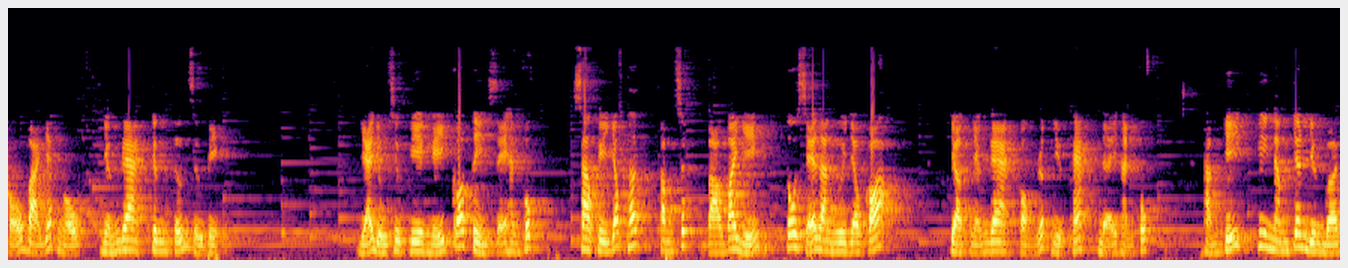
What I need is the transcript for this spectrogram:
khổ và giác ngộ, nhận ra chân tướng sự việc. Giả dụ xưa kia nghĩ có tiền sẽ hạnh phúc, sau khi dốc hết tâm sức vào vai diễn, tôi sẽ là người giàu có. Chợt nhận ra còn rất nhiều khác để hạnh phúc. Thậm chí khi nằm trên giường bệnh,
